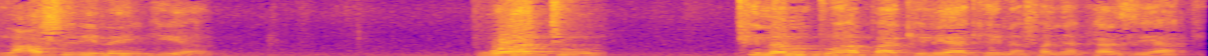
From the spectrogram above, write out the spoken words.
alasiri inaingia. Watu kila mtu hapa akili yake inafanya kazi yake.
